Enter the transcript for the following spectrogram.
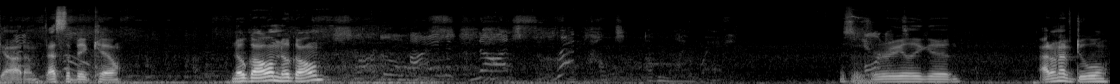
Got him. That's the big kill. No golem, no golem. I'm not get out of my way. This is really good. I don't have duel.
